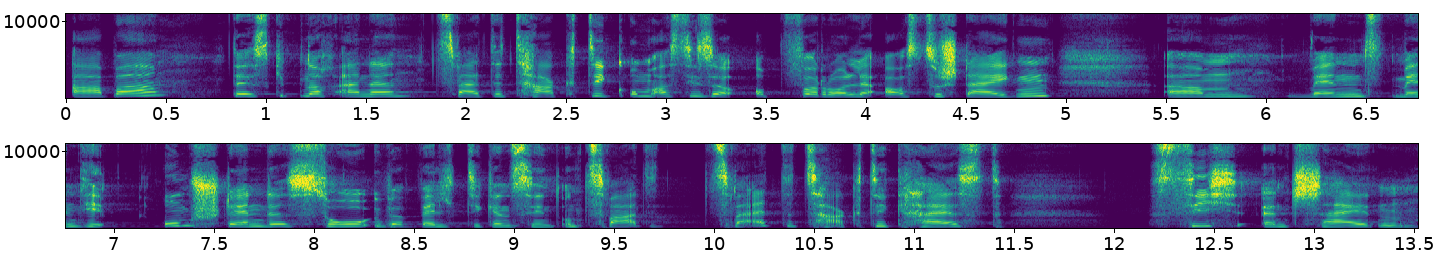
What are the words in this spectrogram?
Aber es gibt noch eine zweite Taktik, um aus dieser Opferrolle auszusteigen, ähm, wenn, wenn die Umstände so überwältigend sind. Und zwar die zweite Taktik heißt, sich entscheiden.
